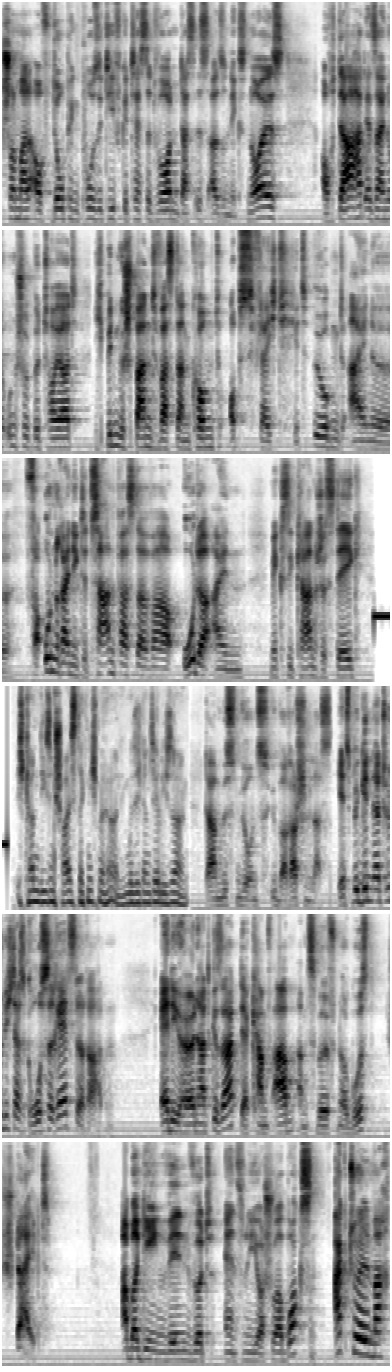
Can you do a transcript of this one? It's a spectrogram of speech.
schon mal auf Doping positiv getestet worden, das ist also nichts Neues. Auch da hat er seine Unschuld beteuert. Ich bin gespannt, was dann kommt, ob es vielleicht jetzt irgendeine verunreinigte Zahnpasta war oder ein mexikanisches Steak. Ich kann diesen Scheißdreck nicht mehr hören, muss ich ganz ehrlich sagen. Da müssen wir uns überraschen lassen. Jetzt beginnt natürlich das große Rätselraten. Eddie Hearn hat gesagt, der Kampfabend am 12. August steigt. Aber gegen wen wird Anthony Joshua boxen? Aktuell macht,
